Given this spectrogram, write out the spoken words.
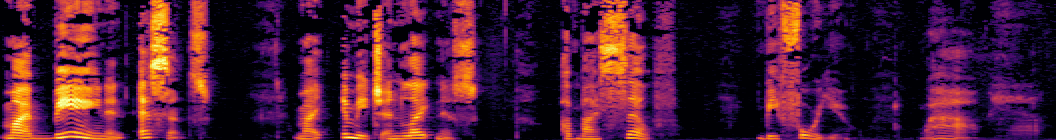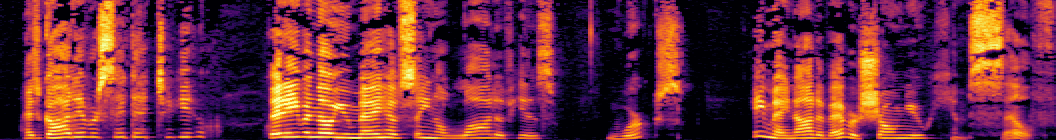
my being and essence, my image and likeness of myself before you. Wow. Has God ever said that to you? That even though you may have seen a lot of His works, he may not have ever shown you himself.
